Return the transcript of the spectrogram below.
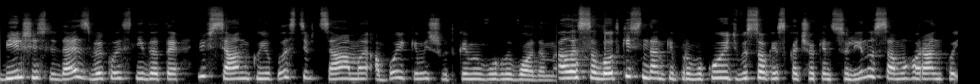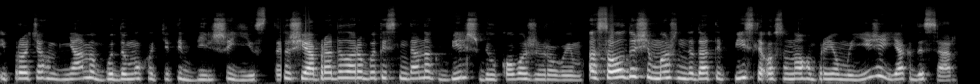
Більшість людей звикли снідати вівсянкою, пластівцями або якимись швидкими вуглеводами. Але солодкі сніданки провокують високий скачок інсуліну з самого ранку, і протягом дня ми будемо хотіти більше їсти. Тож я б радила робити сніданок більш білково-жировим. А солодощі можна додати після основного прийому їжі як десерт.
